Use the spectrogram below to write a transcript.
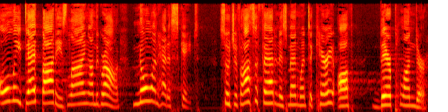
only dead bodies lying on the ground. No one had escaped. So Jehoshaphat and his men went to carry off their plunder.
